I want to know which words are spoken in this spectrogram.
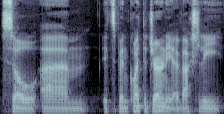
So um, it's been quite the journey. I've actually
